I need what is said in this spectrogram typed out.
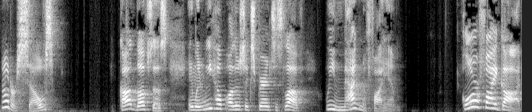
not ourselves. God loves us, and when we help others experience His love, we magnify Him. Glorify God,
